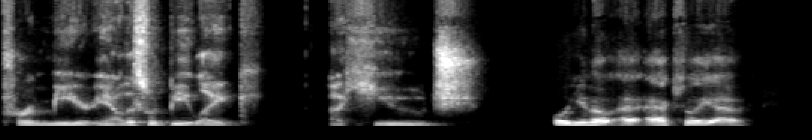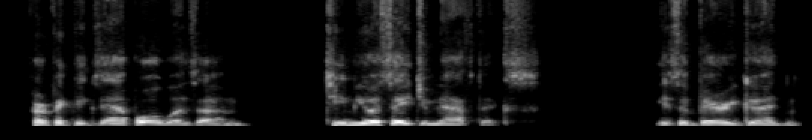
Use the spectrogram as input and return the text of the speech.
premier. You know, this would be like a huge. Well, you know, actually, a perfect example was um, Team USA Gymnastics. Is a very good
